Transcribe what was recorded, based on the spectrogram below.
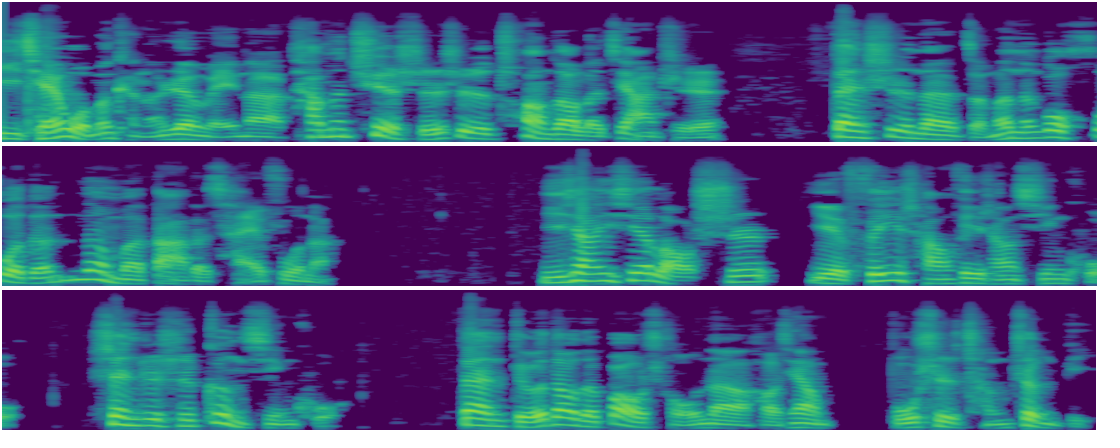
以前我们可能认为呢，他们确实是创造了价值，但是呢，怎么能够获得那么大的财富呢？你像一些老师也非常非常辛苦，甚至是更辛苦，但得到的报酬呢，好像不是成正比。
